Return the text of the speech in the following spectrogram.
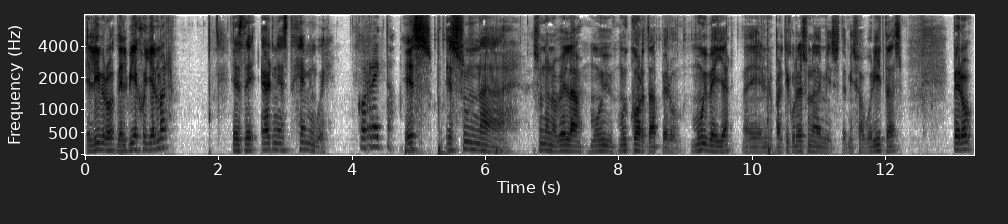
el libro del viejo y el mar. Es de Ernest Hemingway. Correcto. Es, es una es una novela muy, muy corta, pero muy bella. Eh, en particular es una de mis, de mis favoritas. Pero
